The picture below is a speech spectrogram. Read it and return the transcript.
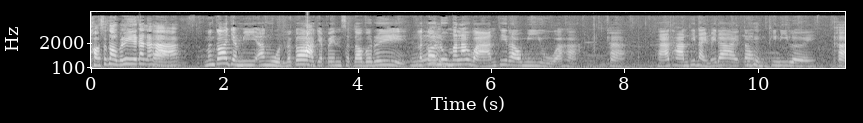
ขอสตรอเบอรี่แล้วกันนะคะ มันก็จะมีองุ่นแล้วก็ค่ะจะเป็นสตรอเบอรี่อืมแล้วก็ลูกมะละหวานที่เรามีอยู่อะค่ะ ค่ะ หาทานที่ไหนไม่ได้ต้องที่นี่เลยค่ะ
